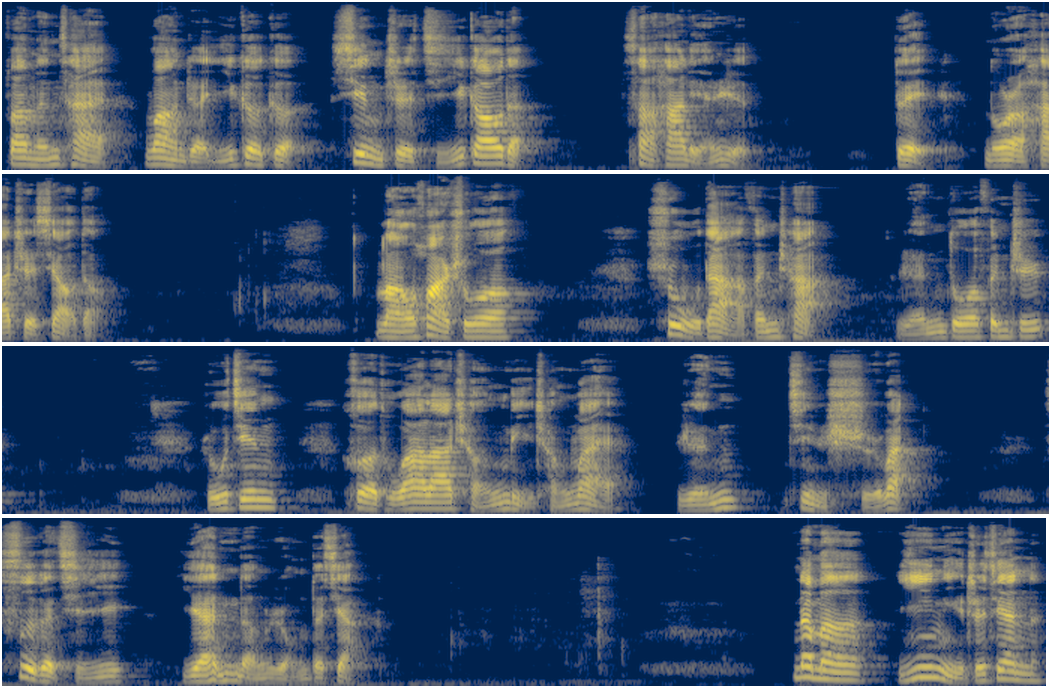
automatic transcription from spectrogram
范文蔡望着一个个。兴致极高的萨哈连人对努尔哈赤笑道：“老话说，树大分叉，人多分支。如今赫图阿拉城里城外人近十万，四个旗焉能容得下？那么依你之见呢？”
